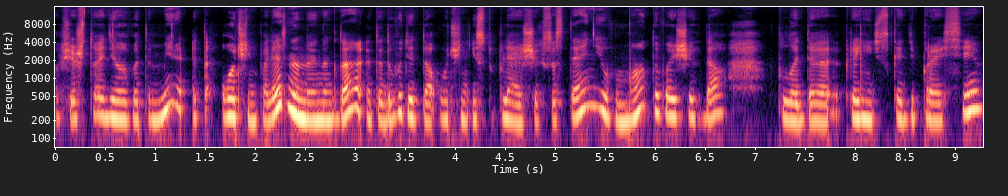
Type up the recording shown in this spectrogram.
вообще, что я делаю в этом мире, это очень полезно, но иногда это доводит до очень иступляющих состояний, выматывающих, да, вплоть до клинической депрессии.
